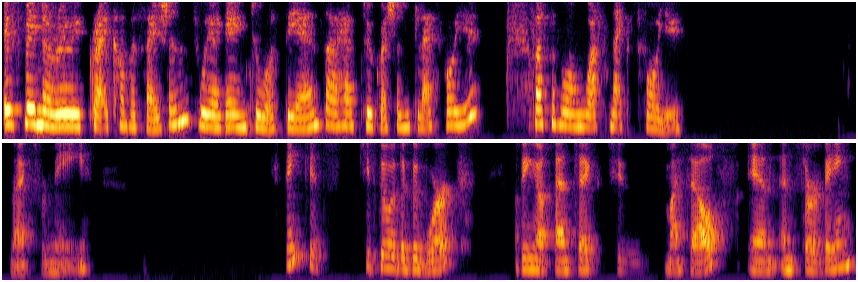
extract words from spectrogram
It's been a really great conversations. We are getting towards the end. So I have two questions left for you. First of all, what's next for you? What's next for me? I think it's keep doing the good work, being authentic to myself and, and serving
